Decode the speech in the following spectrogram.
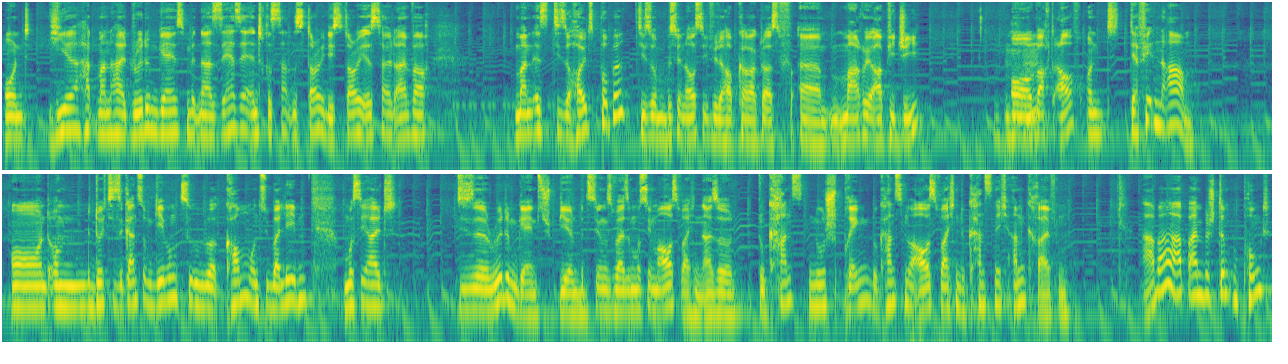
und hier hat man halt Rhythm Games mit einer sehr sehr interessanten Story. Die Story ist halt einfach man ist diese Holzpuppe, die so ein bisschen aussieht wie der Hauptcharakter aus äh, Mario RPG. Mhm. Und wacht auf und der fehlt ein Arm. Und um durch diese ganze Umgebung zu kommen und zu überleben, muss sie halt diese Rhythm Games spielen, beziehungsweise muss sie ihm ausweichen. Also du kannst nur springen, du kannst nur ausweichen, du kannst nicht angreifen. Aber ab einem bestimmten Punkt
